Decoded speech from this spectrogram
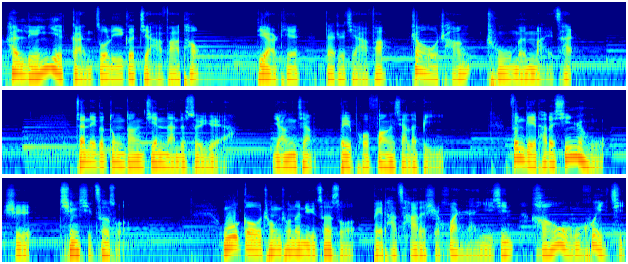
还连夜赶做了一个假发套，第二天带着假发照常出门买菜。在那个动荡艰难的岁月啊，杨绛被迫放下了笔，分给他的新任务是清洗厕所。污垢重重的女厕所被他擦的是焕然一新，毫无晦气。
